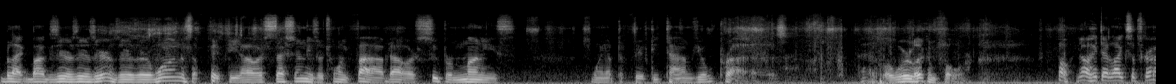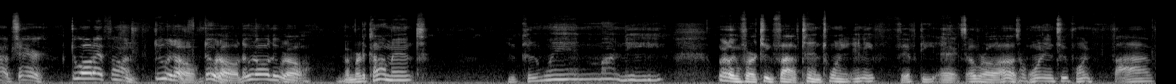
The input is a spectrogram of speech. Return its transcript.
Black Box 000001. It's a $50 session. These are $25 super monies. Went up to 50 times your prize. That's what we're looking for. Oh, y'all hit that like, subscribe, share. Do all that fun. Do it all. Do it all. Do it all. Do it all. Remember to comment. You can win money. We're looking for a 2, 5, 10, 20, and a 50x. Overall odds are 1 in 2.55.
